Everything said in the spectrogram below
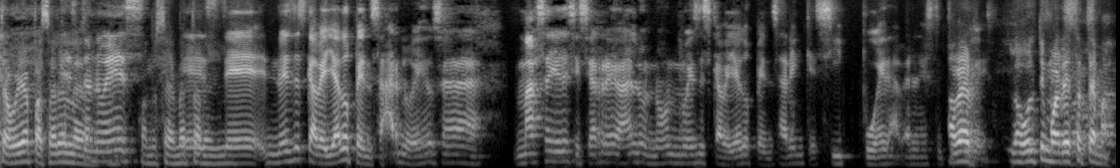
te voy a pasar esto no es, cuando se meta este, no es descabellado pensarlo, ¿eh? O sea, más allá de si sea real o no, no es descabellado pensar en que sí puede haber este tipo A ver, lo último de este tema.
